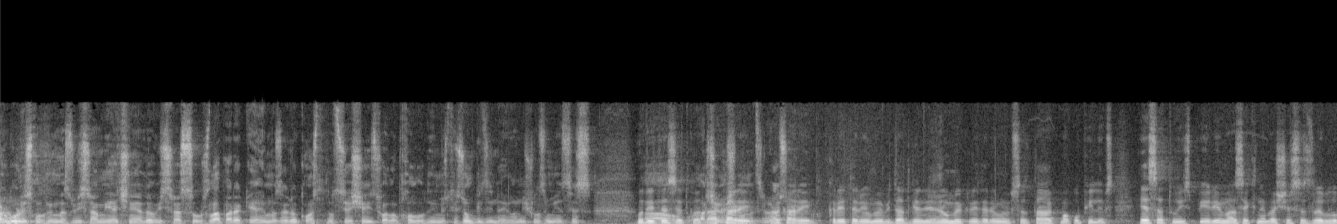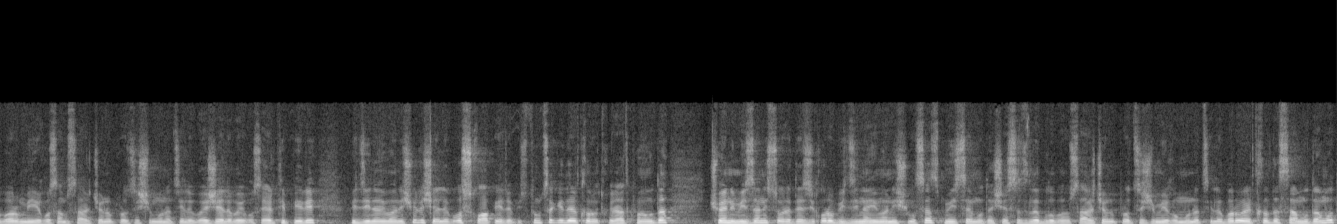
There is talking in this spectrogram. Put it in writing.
არ გულისხმობ იმას, ვის რა მიაჩნია და ვის რა სურს. ლაპარაკია იმაზე, რომ კონსტიტუცია შეიცვალა მხოლოდ იმისთვის, რომ ბიძინა ივანიშვილს მიეცეს მოდით ესე თქვა, აქ არის აქ არის კრიტერიუმები დადგენილი, რომელ კრიტერიუმებსაც დააკმაყოფილებს ესა თუ ის პირი, მას ექნება შესაძლებლობა, რომ მიიღოს ამ საარჩევნო პროცესში მონაწილეობა. ეს შეიძლება იყოს ერთი პირი, ბიძინა ივანიშვილი, შეიძლება იყოს სხვა პირებიც. თუმცა კიდევ ერთხელ ვიტყვი, რა თქმა უნდა, ჩვენი მიზანი სწორედ ეს იყო, რომ ბიძინა ივანიშვილსაც მისცემოდა შესაძლებლობა საარჩევნო პროცესში მიიღო მონაწილეობა, რომ ერთხელ და სამუდამოდ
